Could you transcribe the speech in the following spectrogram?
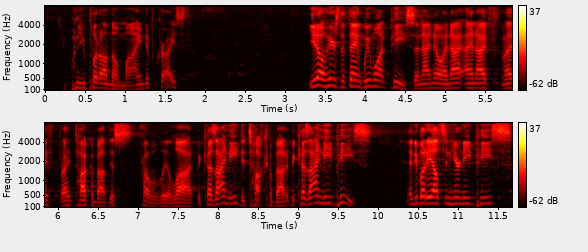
when you put on the mind of Christ? You know, here's the thing: we want peace, and I know, and I and I've, I've I talk about this probably a lot because I need to talk about it because I need peace. Anybody else in here need peace?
